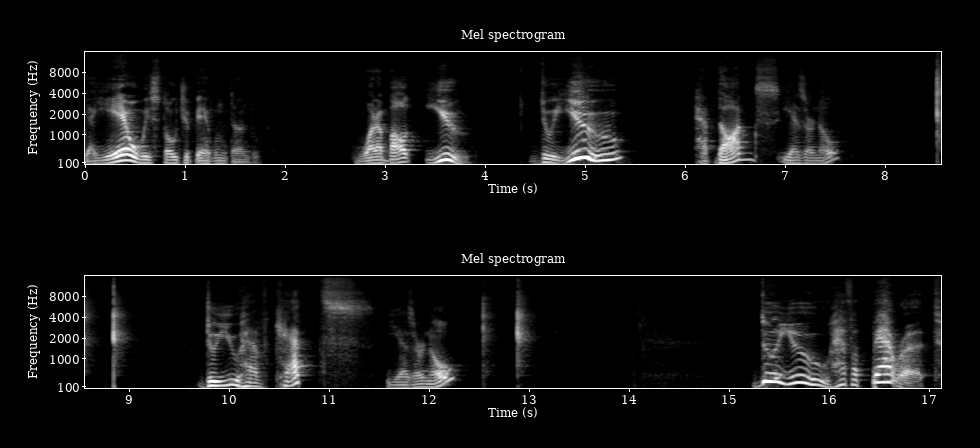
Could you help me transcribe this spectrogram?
E aí eu estou te perguntando, what about you? Do you have dogs? Yes or no? Do you have cats? Yes or no? Do you have a parrot?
